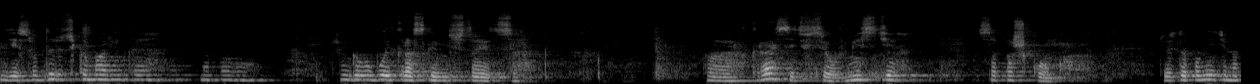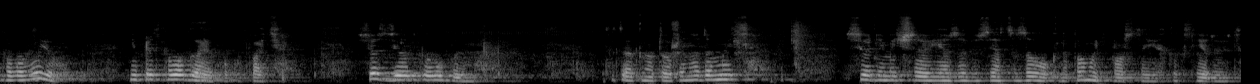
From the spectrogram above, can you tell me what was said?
Здесь вот дырочка маленькая на полу. В общем, голубой краской мечтается покрасить все вместе сапожком. То есть дополнительно половую не предполагаю покупать. Все сделать голубым. Это окно тоже надо мыть. Сегодня мечтаю я взяться за окна, помыть просто их как следует.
